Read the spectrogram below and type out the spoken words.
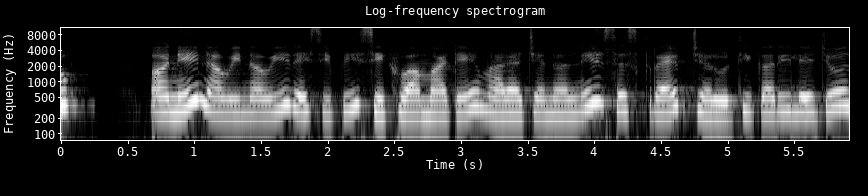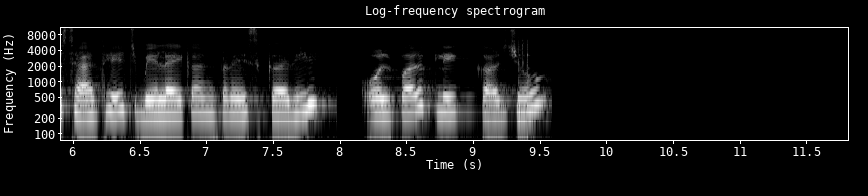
અને નવી નવી રેસીપી શીખવા માટે મારા ચેનલને સબસ્ક્રાઈબ જરૂરથી કરી લેજો. સાથે જ બેલાઇકન પ્રેસ કરી ઓલ પર ક્લિક કરજો.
